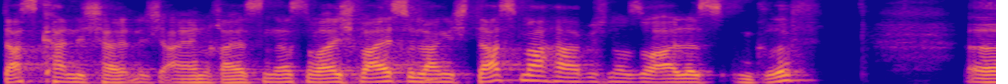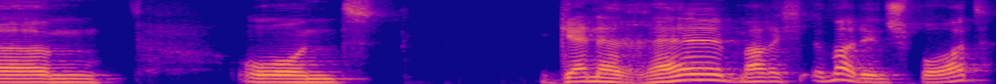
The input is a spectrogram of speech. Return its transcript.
das kann ich halt nicht einreißen lassen, weil ich weiß, solange ich das mache, habe ich noch so alles im Griff. Ähm, und generell mache ich immer den Sport.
